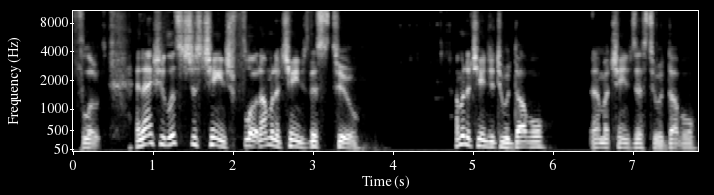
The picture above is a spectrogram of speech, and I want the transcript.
float. And actually, let's just change float. I'm going to change this to. I'm going to change it to a double. And I'm going to change this to a double.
